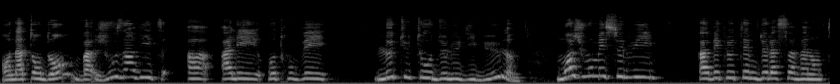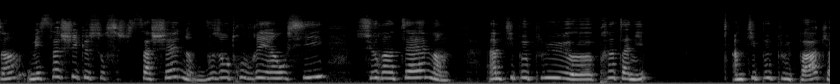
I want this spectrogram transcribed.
En attendant, bah, je vous invite à aller retrouver le tuto de Ludibule. Moi, je vous mets celui avec le thème de la Saint-Valentin, mais sachez que sur sa chaîne, vous en trouverez un aussi sur un thème un petit peu plus euh, printanier, un petit peu plus Pâques.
